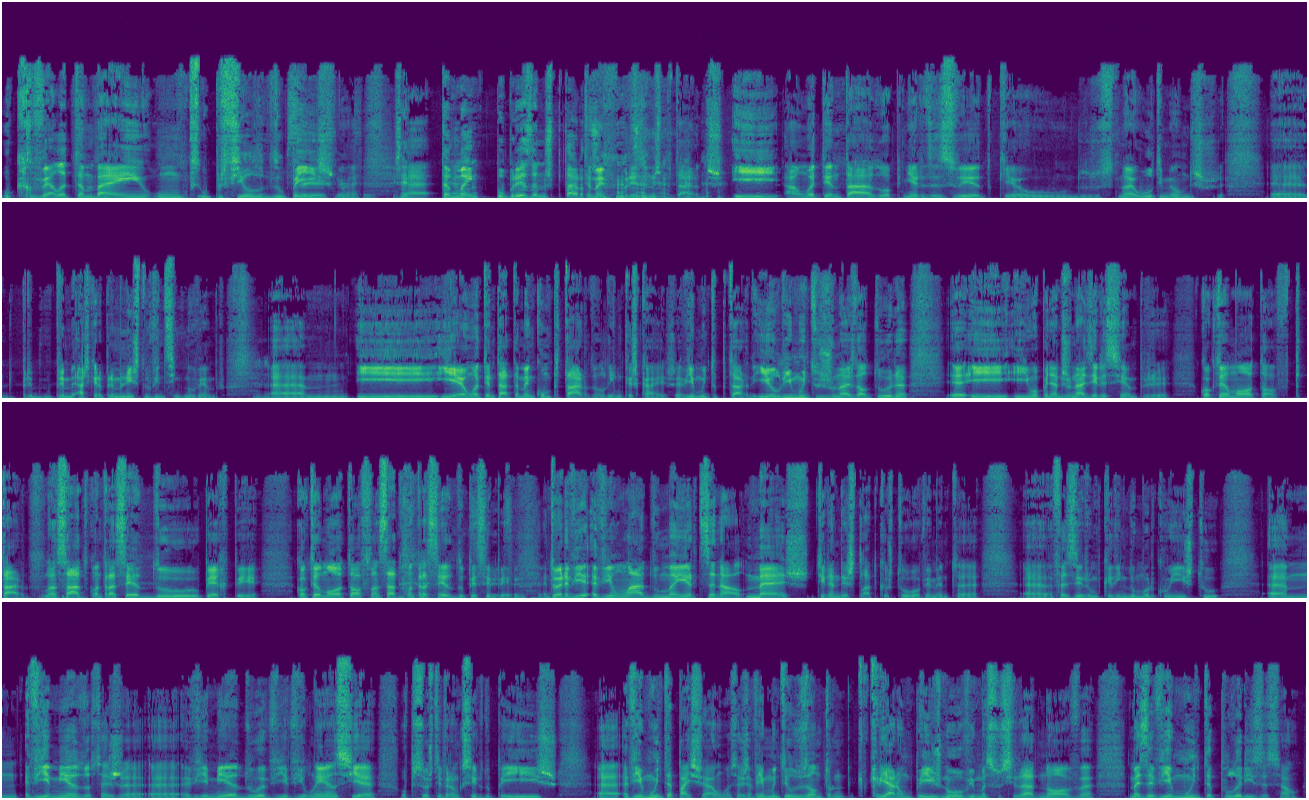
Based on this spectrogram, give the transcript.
O que revela também um- o perfil do país, sim, não é? sim. Isto é, Ah, também pobreza nos petardos. também pobreza nos petardos. E há um atentado ao Pinheiro de Azevedo, que é um dos, se não é o último, é um dos. de prim- acho que era Primeiro-Ministro no 25 de novembro. Um, e, e é um atentado também com petardo ali em Cascais. Havia muito petardo. E eu li muitos jornais da altura eh, e, e um apanhado de jornais e era sempre coquetel Molotov, petardo, lançado contra a sede do PRP. Coquetel Molotov lançado contra a sede do PCP. Sim, sim, sim. Então havia, havia um lado meio artesanal, mas, tirando este lado que eu estou, obviamente, a, a fazer um bocadinho de humor com isto, hum, havia medo, ou seja, ah, havia medo, havia violência, ou pessoas tiveram que sair do país, ah, havia muita paixão, ou seja, havia muita ilusão de criar um país novo e uma sociedade nova, mas havia muita polarização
